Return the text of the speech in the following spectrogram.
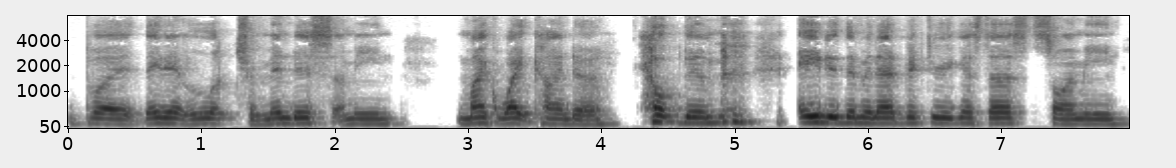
but they didn't look tremendous. I mean, Mike White kind of helped them, aided them in that victory against us. So I mean,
